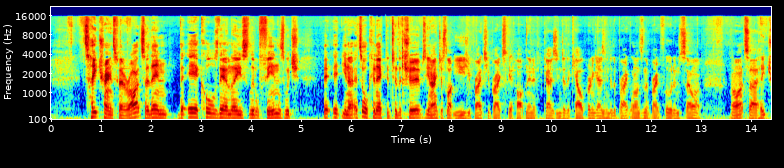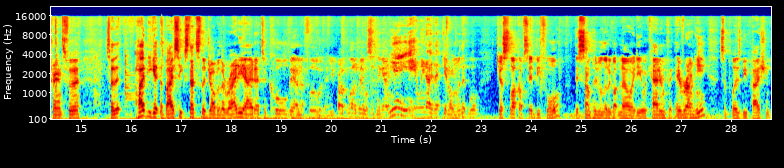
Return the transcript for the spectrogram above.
It's heat transfer, right? So then the air cools down these little fins, which it, it, you know it's all connected to the tubes you know just like you use your brakes your brakes get hot and then it goes into the caliper and it goes into the brake lines and the brake fluid and so on right so heat transfer so that, I hope you get the basics. That's the job of the radiator to cool down the fluid. And you probably a lot of people sitting there going, yeah, yeah, we know that. Get on with it. Well, just like I've said before, there's some people that have got no idea. We're catering for everyone here, so please be patient.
